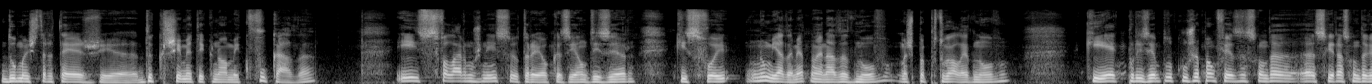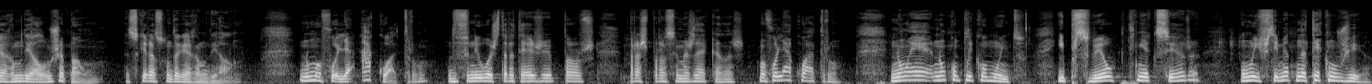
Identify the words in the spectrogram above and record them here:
de uma estratégia de crescimento económico focada. E se falarmos nisso, eu terei a ocasião de dizer que isso foi, nomeadamente, não é nada de novo, mas para Portugal é de novo, que é, por exemplo, o que o Japão fez a, segunda, a seguir à Segunda Guerra Mundial. O Japão, a seguir à Segunda Guerra Mundial, numa folha A4, definiu a estratégia para, os, para, as próximas décadas. Uma folha A4. Não, é, não complicou muito. E percebeu que tinha que ser um investimento na tecnologia.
